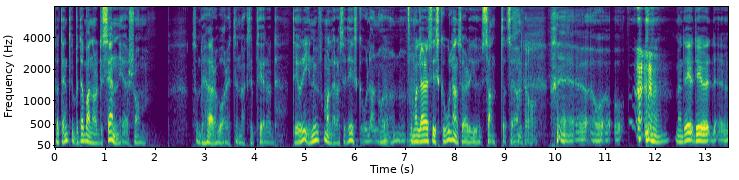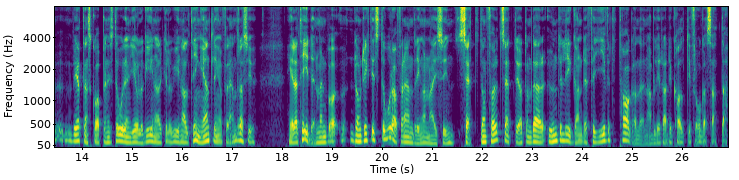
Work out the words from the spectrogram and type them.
Så att det är inte det är bara några decennier som, som det här har varit en accepterad teori. Nu får man lära sig det i skolan. Och får man lära sig i skolan så är det ju sant så att säga. Ja, Eh, och, och, men det, det är ju vetenskapen, historien, geologin, arkeologin, allting egentligen förändras ju hela tiden. Men de riktigt stora förändringarna i synsätt, de förutsätter ju att de där underliggande förgivettagandena blir radikalt ifrågasatta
